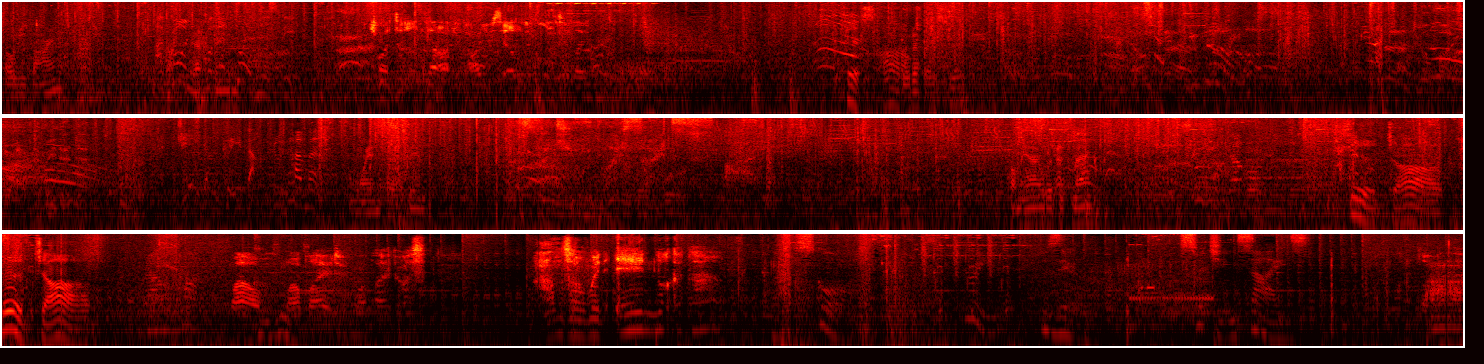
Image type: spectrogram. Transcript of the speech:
Soldiers behind. Try to look that off how you settled it also like. Yes, oh, Order. Tracer. I'm waiting for a. Got me out with this man. Good job. Good job. Wow, well played. Well played, guys. Hanzo went in. Look at that. Score 3 to 0. Switching sides. Ah.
